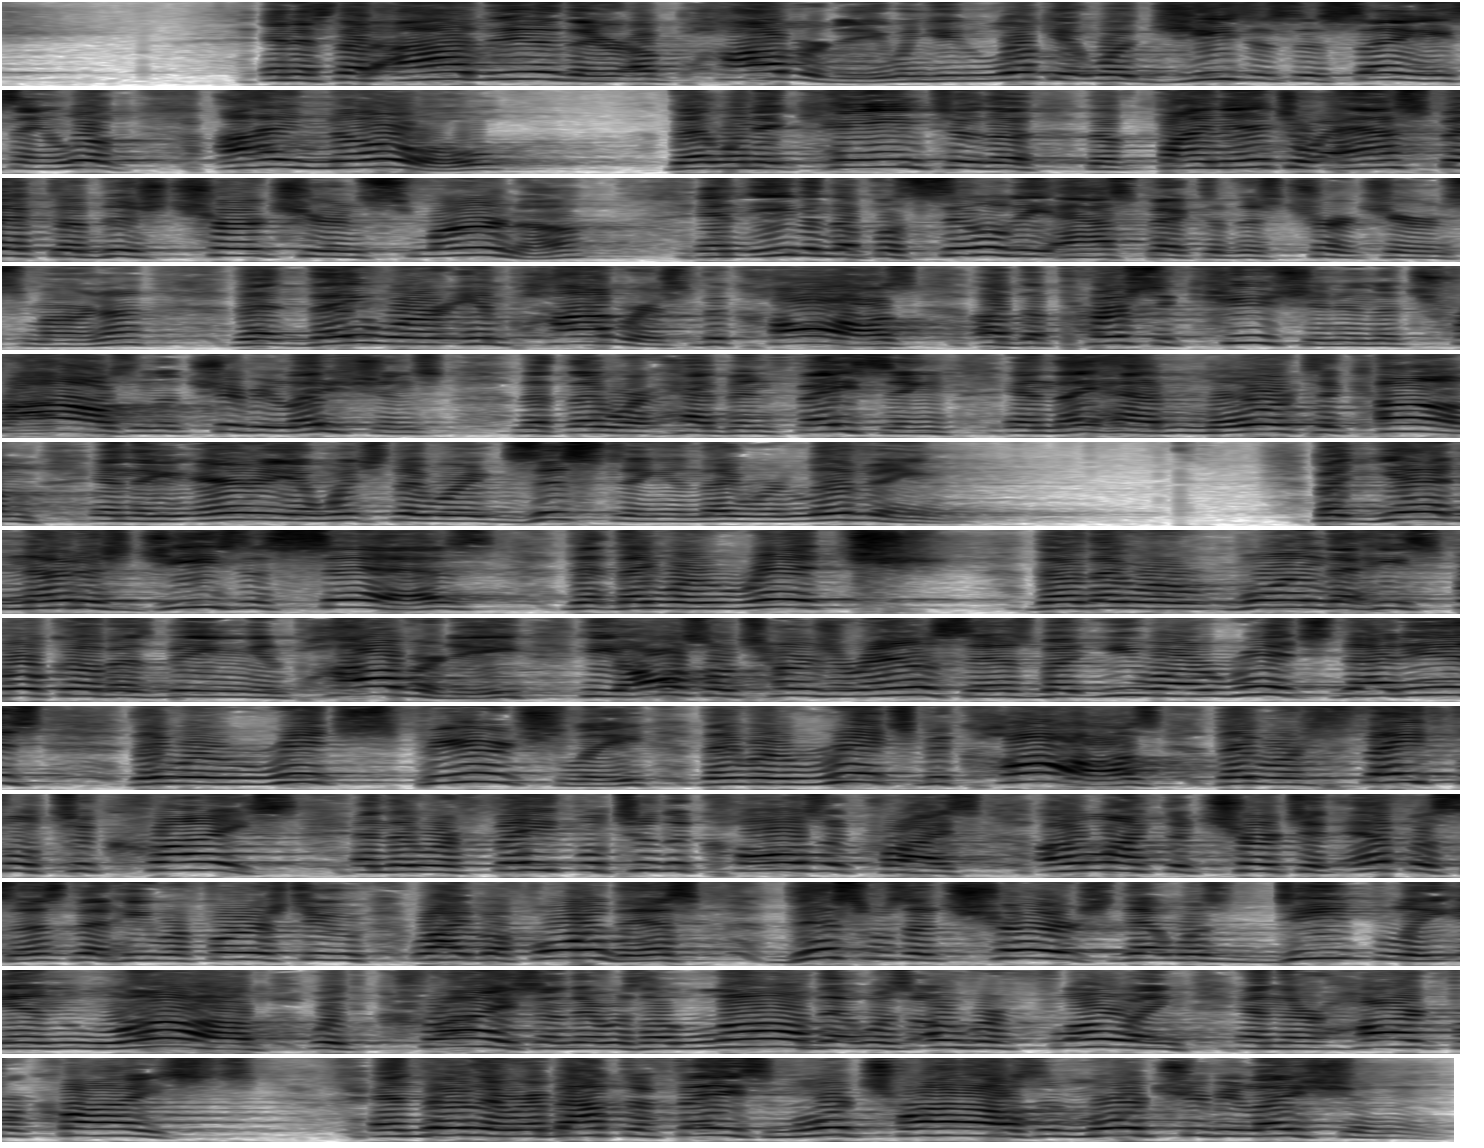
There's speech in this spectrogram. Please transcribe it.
And it's that idea there of poverty. When you look at what Jesus is saying, he's saying, Look, I know that when it came to the, the financial aspect of this church here in Smyrna, and even the facility aspect of this church here in Smyrna, that they were impoverished because of the persecution and the trials and the tribulations that they were, had been facing, and they had more to come in the area in which they were existing and they were living. But yet, notice Jesus says that they were rich Though they were one that he spoke of as being in poverty, he also turns around and says, But you are rich. That is, they were rich spiritually. They were rich because they were faithful to Christ and they were faithful to the cause of Christ. Unlike the church at Ephesus that he refers to right before this, this was a church that was deeply in love with Christ and there was a love that was overflowing in their heart for Christ. And though they were about to face more trials and more tribulation,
